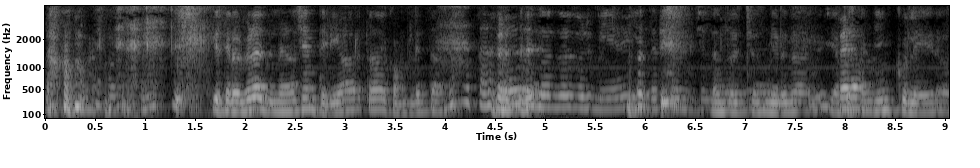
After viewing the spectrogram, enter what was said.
Que se lo vieron en la noche anterior, todo completo, ¿no? Ajá, no, no durmieron y todos hechos mierda. Ya Pero- están bien culeros.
